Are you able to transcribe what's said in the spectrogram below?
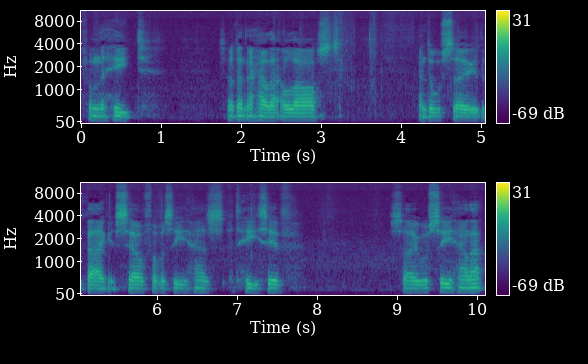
from the heat. So I don't know how that'll last. And also the bag itself obviously has adhesive. So we'll see how that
